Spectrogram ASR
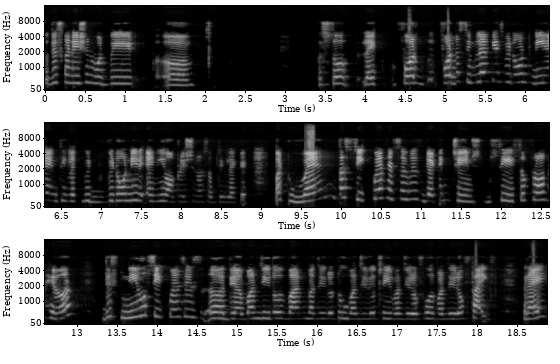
So this condition would be uh, so like for for the similar case we don't need anything like we, we don't need any operation or something like it. But when the sequence itself is getting changed see so from here this new sequence is uh, there 101 102 103 104 105 right?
